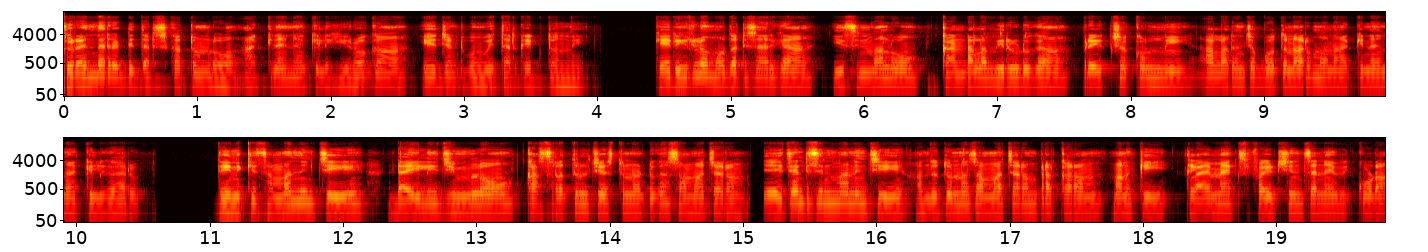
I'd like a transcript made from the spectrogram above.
సురేందర్ రెడ్డి దర్శకత్వంలో అక్కినేని అఖిల్ హీరోగా ఏజెంట్ మూవీ తెరకెక్కుతుంది. కెరీర్లో మొదటిసారిగా ఈ సినిమాలో కండల వీరుడుగా ప్రేక్షకుల్ని అలరించబోతున్నారు మన అక్కినేని అఖిల్ గారు. దీనికి సంబంధించి డైలీ జిమ్లో కసరత్తులు చేస్తున్నట్టుగా సమాచారం. ఏజెంట్ సినిమా నుంచి అందుతున్న సమాచారం ప్రకారం మనకి క్లైమాక్స్ ఫైట్ సీన్స్ అనేవి కూడా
